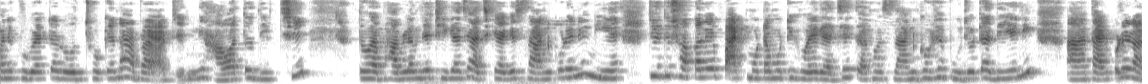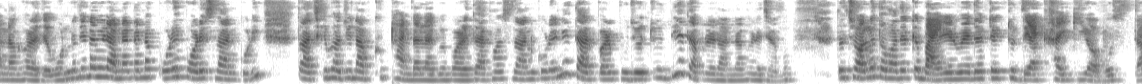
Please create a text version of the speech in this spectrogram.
মানে খুব একটা রোদ ঠোকে না আবার যেমনি হাওয়া তো দিচ্ছি। তো ভাবলাম যে ঠিক আছে, আজকে আগে স্নান করে নিই, নিয়ে যেহেতু সকালের পাট মোটামুটি হয়ে গেছে, তো এখন স্নান করে পুজোটা দিয়ে নিই তারপরে রান্নাঘরে যাব। অন্যদিন আমি রান্না টান্না করে পরে স্নান করি, তো আজকে ভাবছি না, খুব ঠান্ডা লাগবে পরে, তো এখন স্নান করে নিই, তারপরে পুজো দিয়ে তারপরে রান্নাঘরে যাব। তো চলো তোমাদেরকে বাইরের ওয়েদারটা একটু দেখাই কি অবস্থা।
